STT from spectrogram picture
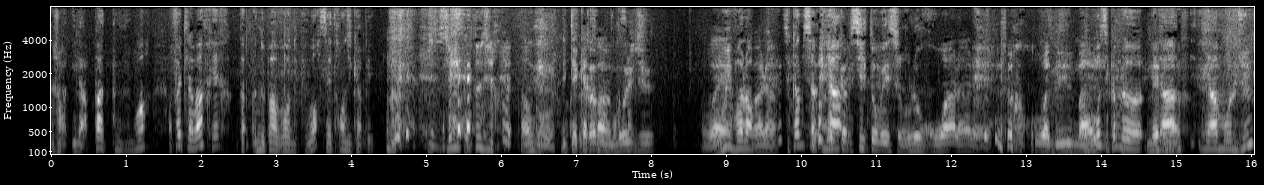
genre, il a pas de pouvoir. En fait, là-bas, frère, ne pas avoir de pouvoir, c'est être handicapé. c'est juste pour te dire. En gros, du cas C'est comme un 80%. moldu. Ouais, Oui, voilà. Voilà. C'est comme ça. Il y a, C'est comme s'il tombait sur le roi, là. le- le roi des en mages. gros, c'est comme. euh, il, y a, il y a un moldu,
